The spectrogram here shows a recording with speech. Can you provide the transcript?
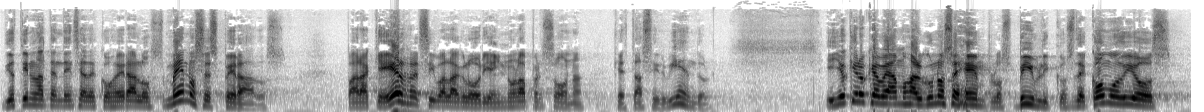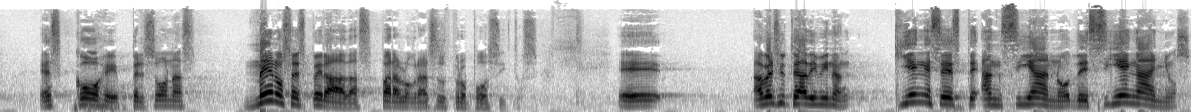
Dios tiene la tendencia de escoger a los menos esperados para que Él reciba la gloria y no la persona que está sirviéndole. Y yo quiero que veamos algunos ejemplos bíblicos de cómo Dios escoge personas menos esperadas para lograr sus propósitos. Eh, a ver si ustedes adivinan, ¿quién es este anciano de 100 años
